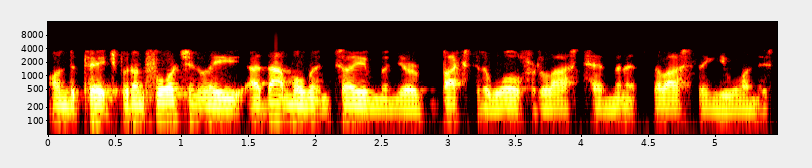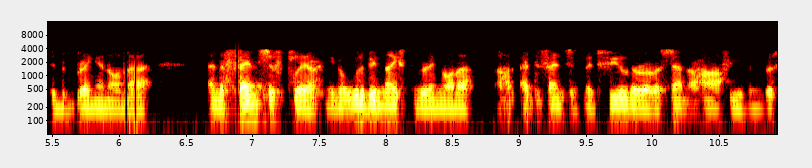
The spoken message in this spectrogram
on the pitch. But unfortunately, at that moment in time, when your back's to the wall for the last 10 minutes, the last thing you want is to be bringing on a an offensive player. You know, it would have been nice to bring on a, a defensive midfielder or a centre half even. But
